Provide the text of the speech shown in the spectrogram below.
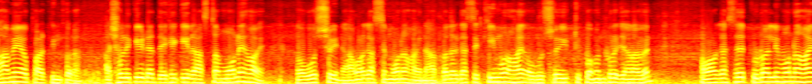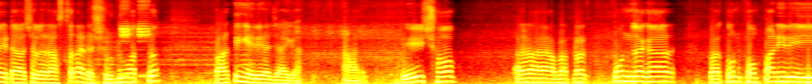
বামেও পার্কিং করা। আসলে কি এটা দেখে কি রাস্তা মনে হয়? অবশ্যই না, আমার কাছে মনে হয় না। আপনাদের কাছে কি মনে হয় অবশ্যই একটু কমেন্ট করে জানাবেন। আমার কাছে টোটালি মনে হয় এটা আসলে রাস্তা না, এটা শুধুমাত্র পার্কিং এরিয়া জায়গা। আর এই সব আপনার কোন জায়গার বা কোন কোম্পানির এই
